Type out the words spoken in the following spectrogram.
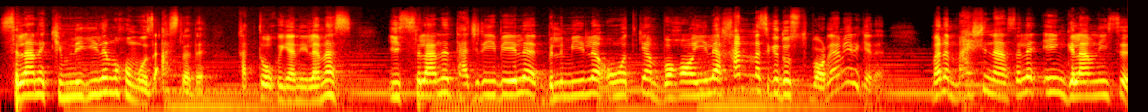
sizlarni kimliginglar muhim o'zi aslida. Qayerda o'qiganinglar emas. И sizlarni tajribanglar biliminglar olayotgan bahoyinglar hammasiga do'stlik borda amerikada. Mana mana shu narsalar eng glavniysi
